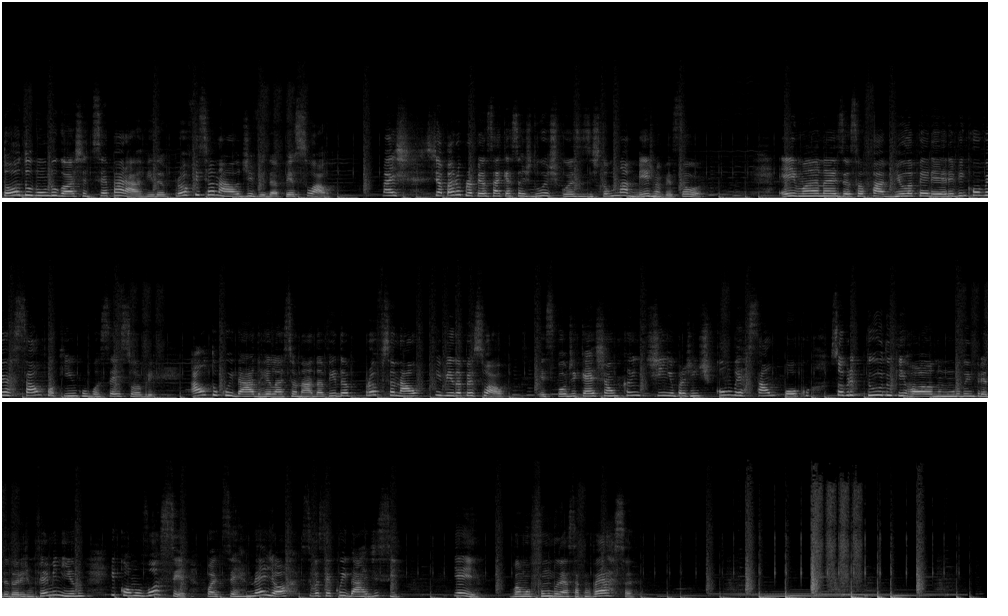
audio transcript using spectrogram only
Todo mundo gosta de separar a vida profissional de vida pessoal. Mas já parou para pensar que essas duas coisas estão na mesma pessoa? Ei, manas, eu sou Fabiola Pereira e vim conversar um pouquinho com vocês sobre autocuidado relacionado à vida profissional e vida pessoal. Esse podcast é um cantinho para a gente conversar um pouco sobre tudo que rola no mundo do empreendedorismo feminino e como você pode ser melhor se você cuidar de si. E aí, vamos fundo nessa conversa?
